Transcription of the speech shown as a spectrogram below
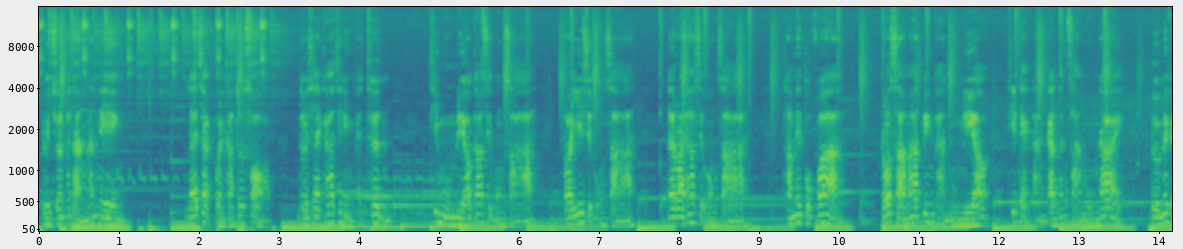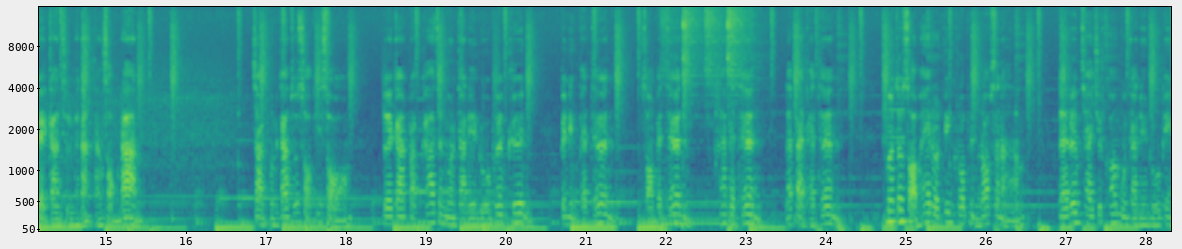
หรือชนผนังนั่นเอง และจากผลการทดสอบโดยใช้ค่าที่1 pattern ที่มุมเลี้ยว 90 องศา 120 องศา และ 150 องศาทำให้พบว่ารถสามารถวิ่งผ่านมุมเลี้ยวที่แตกต่างกันทั้ง 3 มุมได้ โดยไม่เกิดการชนผนังทั้ง 2 ด้าน จากผลการทดสอบที่ 2 โดยการปรับค่าจำนวนการเรียนรู้เพิ่มขึ้น เป็น1แพทเทิร์น2แพทเทิร์น5แพทเทิร์นและ8แพทเทิร์นเมื่อทดสอบให้รถวิ่งครบ 1 รอบสนาม และเริ่มใช้ชุดข้อมูลการเรียนรู้เพียง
